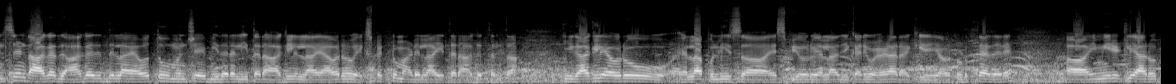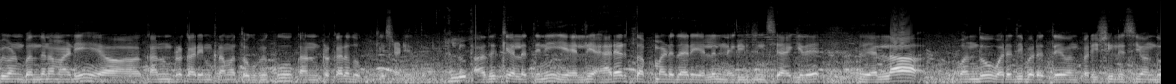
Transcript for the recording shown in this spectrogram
ಇನ್ಸಿಡೆಂಟ್ ಆಗೋದು ಆಗೋದಿದ್ದಿಲ್ಲ. ಯಾವತ್ತೂ ಮುಂಚೆ ಬೀದರಲ್ಲಿ ಈ ಥರ ಆಗಲಿಲ್ಲ. ಯಾರು ಎಕ್ಸ್ಪೆಕ್ಟು ಮಾಡಿಲ್ಲ ಈ ಥರ ಆಗುತ್ತಂತ. ಈಗಾಗಲೇ ಅವರು ಎಲ್ಲ ಪೊಲೀಸ್ ಎಸ್ ಪಿ ಅವರು ಎಲ್ಲ ಅಧಿಕಾರಿಗಳು ಹೇಳಾರ ಹಾಕಿ ಅವ್ರು ಹುಡುಕ್ತಾ ಇದ್ದಾರೆ. ಇಮಿಡಿಯೇಟ್ಲಿ ಆರೋಪಿಗಳನ್ನ ಬಂಧನ ಮಾಡಿ ಕಾನೂನು ಪ್ರಕಾರ ಏನು ಕ್ರಮ ತಗೋಬೇಕು ಕಾನೂನು ಪ್ರಕಾರ ಅದು ಕೇಸ್ ನಡೆಯುತ್ತೆ ಅದಕ್ಕೆ ಅಲ್ಲತೀನಿ ಎಲ್ಲಿ ಯಾರ್ಯಾರು ತಪ್ಪು ಮಾಡಿದ್ದಾರೆ ಎಲ್ಲೆಲ್ಲಿ ನೆಗ್ಲಿಜೆನ್ಸಿ ಆಗಿದೆ ಎಲ್ಲ ಒಂದು ವರದಿ ಬರುತ್ತೆ, ಒಂದು ಪರಿಶೀಲಿಸಿ, ಒಂದು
